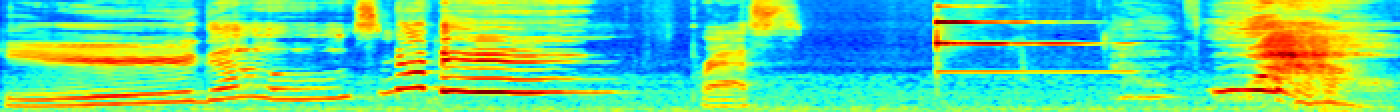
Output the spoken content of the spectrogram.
Here goes nothing. Press. Wow!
